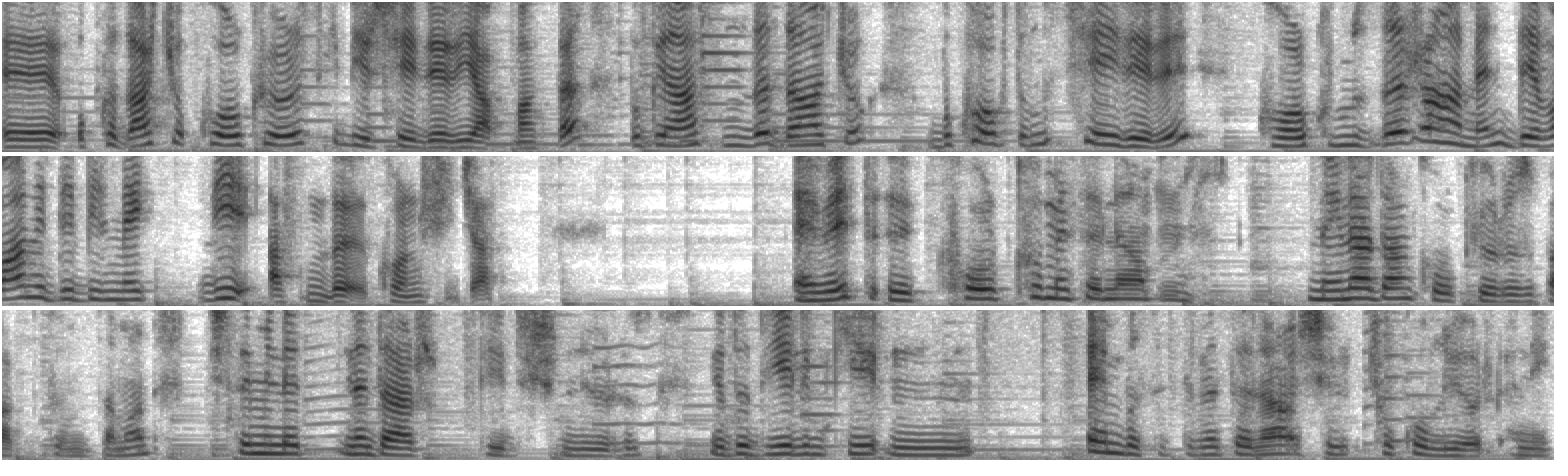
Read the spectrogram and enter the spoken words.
e, o kadar çok korkuyoruz ki bir şeyleri yapmaktan. Bugün aslında daha çok bu korktuğumuz şeyleri korkumuza rağmen devam edebilmek diye aslında konuşacağız. Evet, e, korku mesela nelerden korkuyoruz baktığımız zaman işte millet ne der diye düşünüyoruz ya da diyelim ki en basiti mesela şey çok oluyor. Hani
